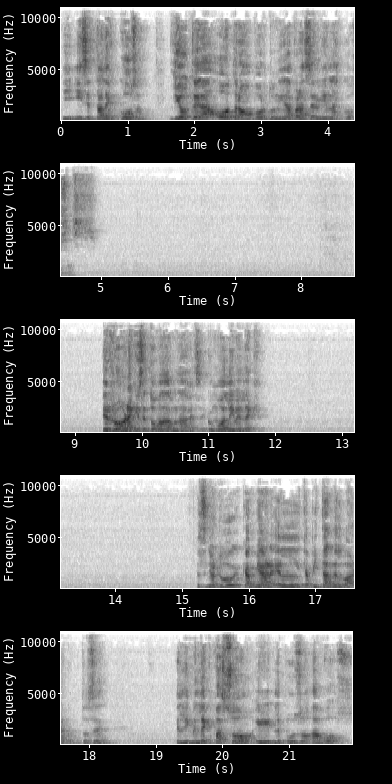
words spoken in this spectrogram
y hice tales cosas, Dios te da otra oportunidad para hacer bien las cosas. Errores que se toman algunas veces, como el Elimelech. El Señor tuvo que cambiar el capitán del barco. Entonces, el Elimelech pasó y le puso a vos.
